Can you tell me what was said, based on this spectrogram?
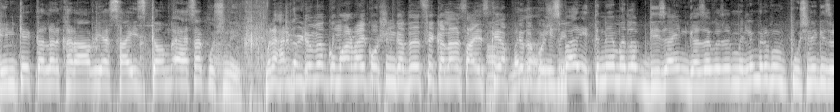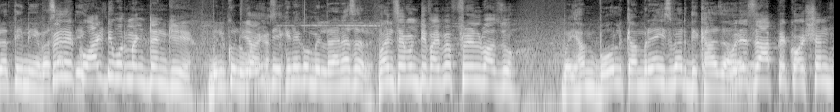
इनके कलर खराब या साइज़ कम ऐसा कुछ नहीं। मैंने हर वीडियो में कुमार भाई क्वेश्चन करते थे कलर साइज़ के हाँ, आपके तो मतलब कुछ इस बार इतने मतलब डिज़ाइन गजब गजब मिले मेरे को पूछने की ज़रूरत ही नहीं है बस क्वालिटी बहुत मेंटेन की है। बिल्कुल वही देखने को मिल रहा है ना सर? 175 पे फ्रिल बाजू। भाई हम बोल कम रहे हैं इस बार दिखा जा और जैसे आपके क्वेश्चन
